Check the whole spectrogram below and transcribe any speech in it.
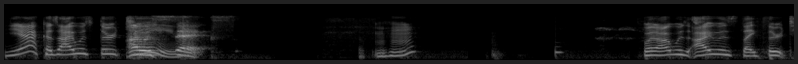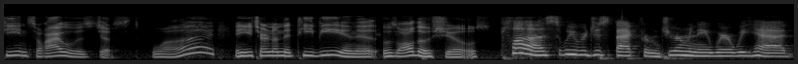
Yeah, because I was 13. I was six. Mm-hmm. But I was I was like 13, so I was just what? And you turn on the TV and it was all those shows. Plus, we were just back from Germany where we had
